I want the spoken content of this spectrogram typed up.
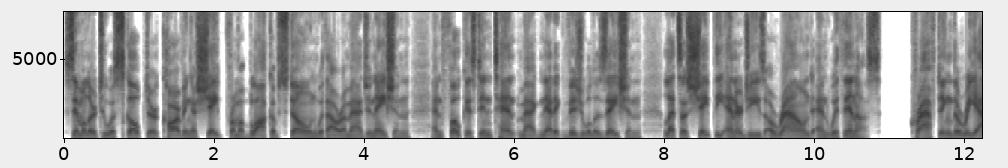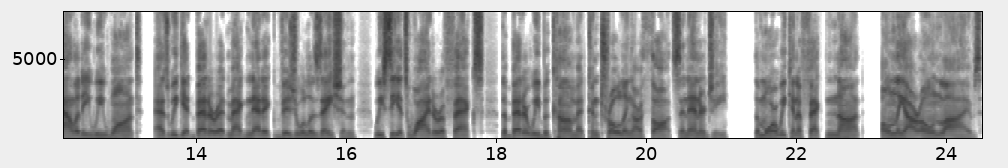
similar to a sculptor carving a shape from a block of stone with our imagination, and focused intent magnetic visualization lets us shape the energies around and within us, crafting the reality we want. As we get better at magnetic visualization, we see its wider effects, the better we become at controlling our thoughts and energy, the more we can affect not only our own lives,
